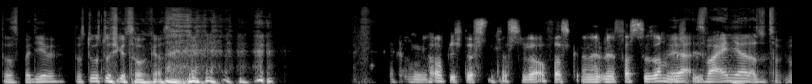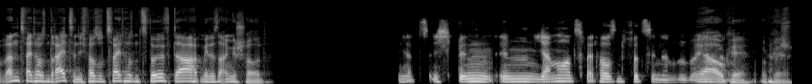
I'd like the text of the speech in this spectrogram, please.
dass es bei dir, dass du es durchgezogen hast. Unglaublich, dass, dass du da auch fast, dann hätten wir fast zusammen Ja, es war ein Jahr, also wann 2013? Ich war so 2012 da, hab mir das angeschaut. Jetzt, ich bin im Januar 2014 dann rüber. Ja, okay, okay.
